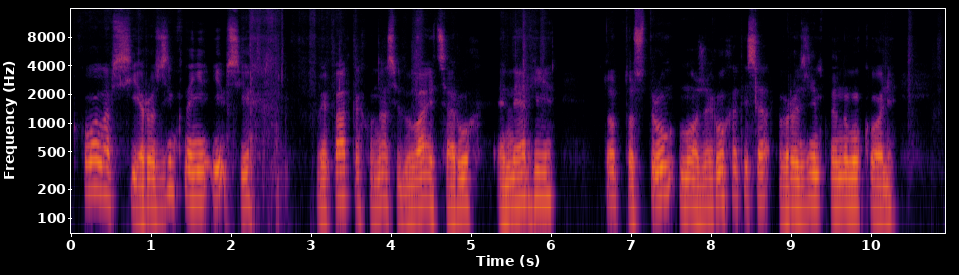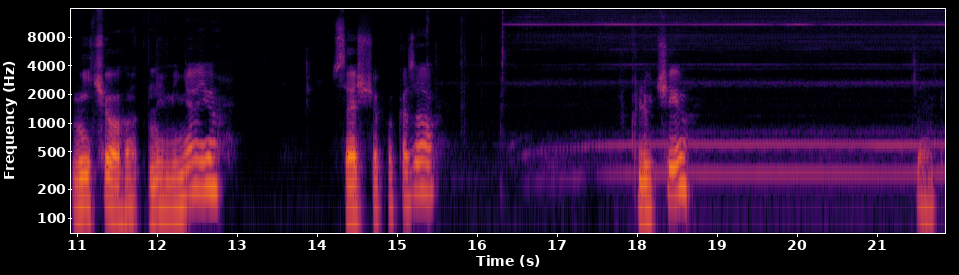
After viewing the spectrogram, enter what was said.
кола всі розімкнені і в всіх випадках у нас відбувається рух енергії, тобто струм може рухатися в розімкненому колі. Нічого не міняю. Все, що показав, включив. Так.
